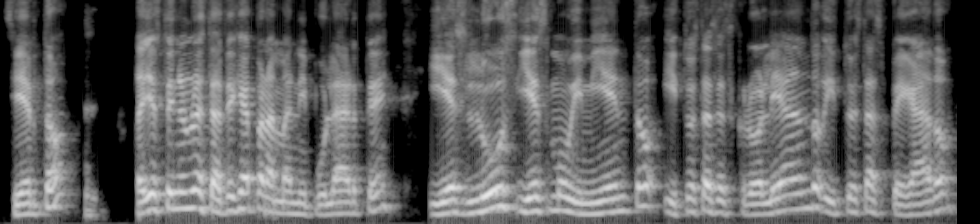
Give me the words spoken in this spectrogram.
¿cierto? O sea, Ellos tienen una estrategia para manipularte y es luz y es movimiento y tú estás scrolleando y tú estás pegado.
